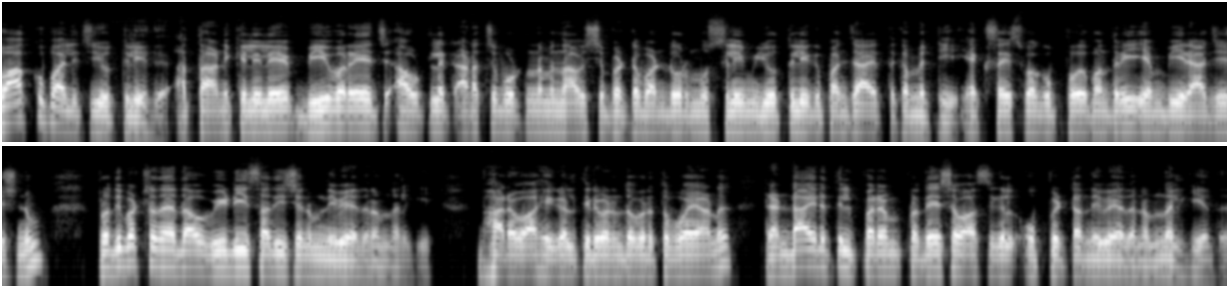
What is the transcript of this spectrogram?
വാക്കുപാലിച്ച് യൂത്ത് ലീഗ്. അത്താണിക്കലിലെ ബീവറേജ് ഔട്ട്ലെറ്റ് അടച്ചുപൂട്ടണമെന്നാവശ്യപ്പെട്ട് Wandoor Muslim Youth League panchayat committee excise വകുപ്പ് മന്ത്രി എം ബി രാജേഷിനും പ്രതിപക്ഷ നേതാവ് വി ഡി സതീശനും നിവേദനം നൽകി. ഭാരവാഹികൾ തിരുവനന്തപുരത്ത് പോയാണ് രണ്ടായിരത്തിൽ പരം പ്രദേശവാസികൾ ഒപ്പിട്ട നിവേദനം നൽകിയത്.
